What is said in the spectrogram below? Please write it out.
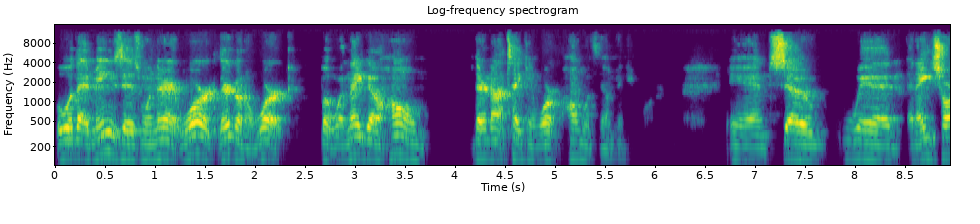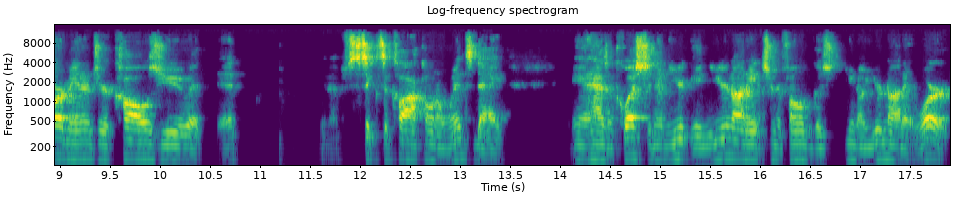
But what that means is when they're at work, they're going to work. But when they go home, they're not taking work home with them anymore. And so when an HR manager calls you at, at you know six o'clock on a Wednesday and has a question and you're and you're not answering the phone because you know you're not at work,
